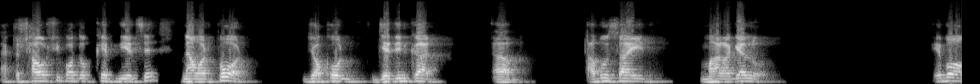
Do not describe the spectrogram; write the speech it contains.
একটা সাহসী পদক্ষেপ নিয়েছে নেওয়ার পর যখন যেদিনকার আবু সাইদ মারা গেল এবং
